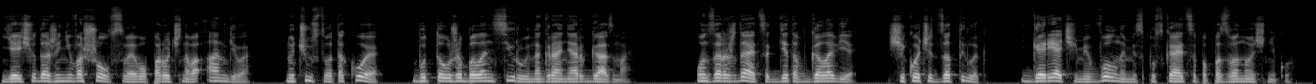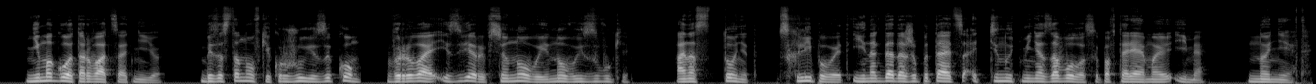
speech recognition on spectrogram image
Я еще даже не вошел в своего порочного ангела, но чувство такое, будто уже балансирую на грани оргазма. Он зарождается где-то в голове, щекочет затылок и горячими волнами спускается по позвоночнику. Не могу оторваться от нее. Без остановки кружу языком, вырывая из веры все новые и новые звуки. Она стонет, всхлипывает и иногда даже пытается оттянуть меня за волосы, повторяя мое имя. Но нет,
